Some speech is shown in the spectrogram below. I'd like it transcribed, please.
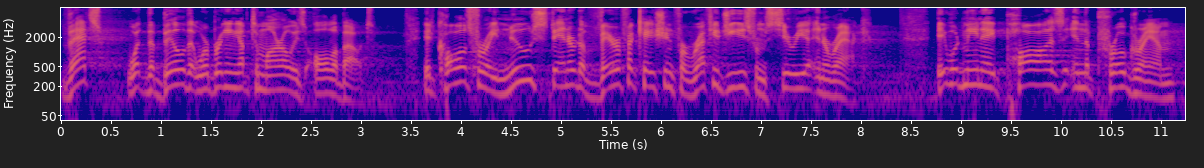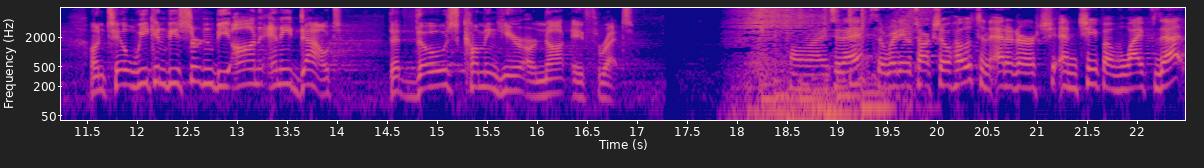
That's what the bill that we're bringing up tomorrow is all about. It calls for a new standard of verification for refugees from Syria and Iraq. It would mean a pause in the program until we can be certain beyond any doubt that those coming here are not a threat. All right, today, so radio talk show host and editor in chief of LifeZette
